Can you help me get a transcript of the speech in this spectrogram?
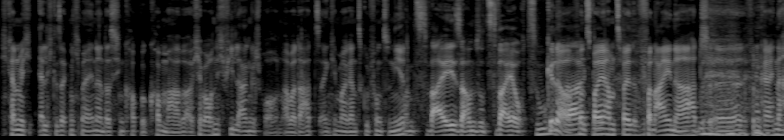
Ich kann mich ehrlich gesagt nicht mehr erinnern, dass ich einen Korb bekommen habe. Aber ich habe auch nicht viele angesprochen. Aber da hat es eigentlich immer ganz gut funktioniert. Von zwei haben so zwei auch zugesagt. Genau, von zwei haben zwei, von einer hat äh, von keiner.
